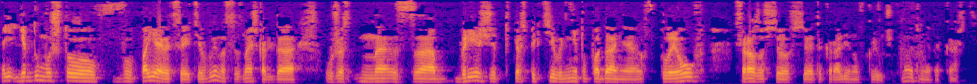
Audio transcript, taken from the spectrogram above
Я думаю, что появятся эти выносы, знаешь, когда уже забрежет перспектива не попадания в плей-офф, сразу все, все это Каролину включит. Ну, это мне так кажется.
